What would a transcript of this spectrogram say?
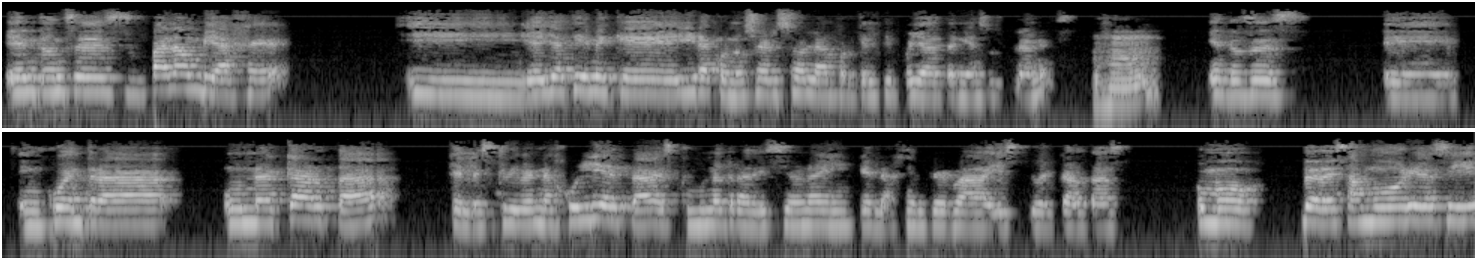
Entonces van a un viaje y ella tiene que ir a conocer sola porque el tipo ya tenía sus planes. Y entonces eh, encuentra una carta que le escriben a Julieta, es como una tradición ahí que la gente va y escribe cartas como de desamor y así,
